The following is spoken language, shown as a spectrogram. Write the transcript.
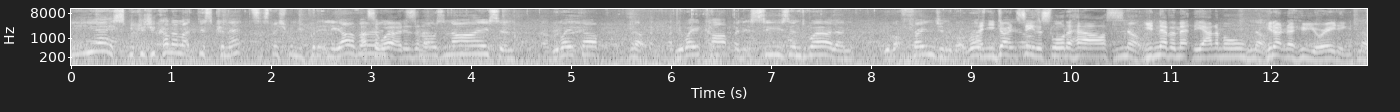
Yes, because you kind of like disconnect, especially when you put it in the oven. That's the word, isn't it? smells nice, and you wake up. No, you wake up and it's seasoned well, and you've got friends and you've got. And you don't see the slaughterhouse. No. You never met the animal. No. You don't know who you're eating. No,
